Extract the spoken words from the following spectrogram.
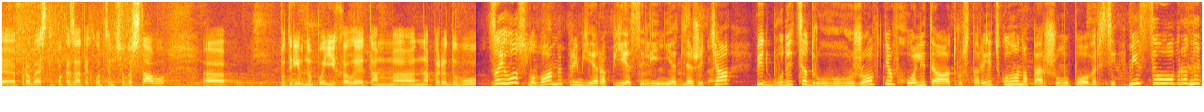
е, провести, показати хлопцям цю виставу. Е, Потрібно поїхали там е, на передову, словами, прем'єра п'єси Лінія для життя відбудеться 2 жовтня в холі театру Старицького на першому поверсі. Місце обране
